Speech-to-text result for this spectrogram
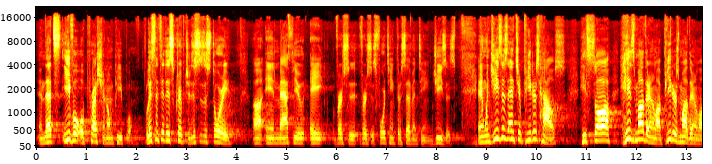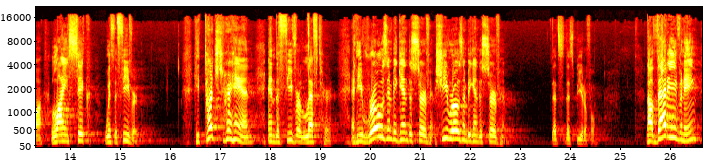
And that's evil oppression on people. Listen to this scripture. This is a story uh, in Matthew 8, verses, verses 14 through 17. Jesus. And when Jesus entered Peter's house, he saw his mother in law, Peter's mother in law, lying sick with a fever. He touched her hand, and the fever left her. And he rose and began to serve him. She rose and began to serve him. That's, that's beautiful. Now, that evening,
